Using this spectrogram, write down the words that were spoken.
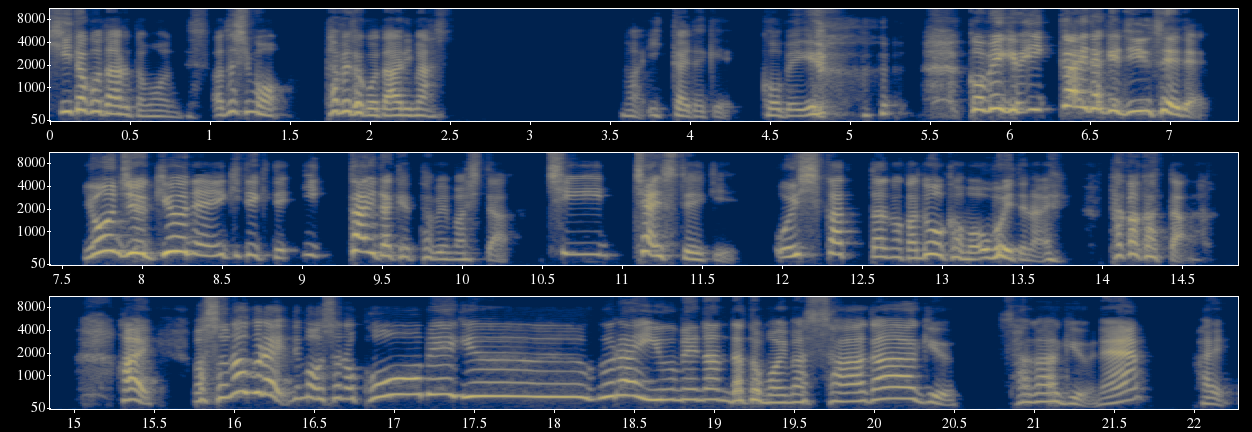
聞いたことあると思うんです。私も食べたことあります。まあ、一回だけ、神戸牛。神戸牛一回だけ人生で。49年生きてきて1回だけ食べました。ちっちゃいステーキ。美味しかったのかどうかも覚えてない。高かった。はい。まあ、そのぐらい、でもその神戸牛ぐらい有名なんだと思います。佐賀牛。佐賀牛ね。はい。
